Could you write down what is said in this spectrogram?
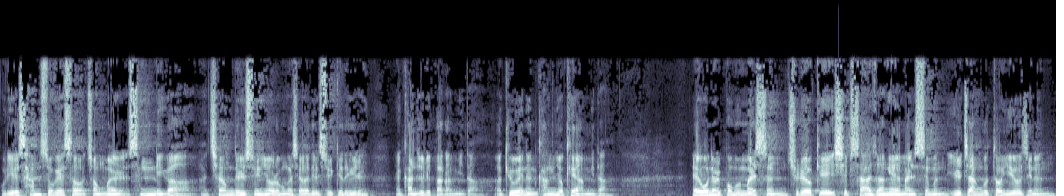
우리의 삶 속에서 정말 승리가 체험될 수 있는 여러분과 제가 될 수 있게 되기를 간절히 바랍니다. 교회는 강력해야 합니다. 예, 오늘 본문 말씀 출애굽기 14장의 말씀은 1장부터 이어지는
